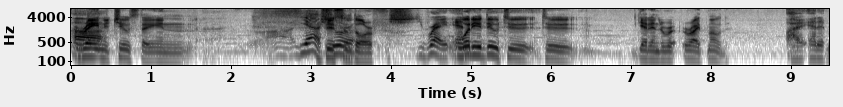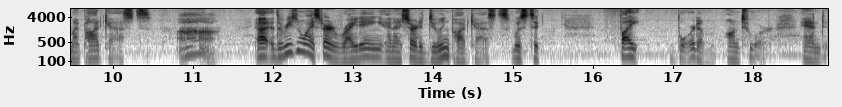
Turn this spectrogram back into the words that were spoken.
A rainy Tuesday in uh, yeah. Düsseldorf. Sh- Right. And what do you do to to get in the r- right mode? I edit my podcasts. Ah, Uh, the reason why I started writing and I started doing podcasts was to fight boredom on tour and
